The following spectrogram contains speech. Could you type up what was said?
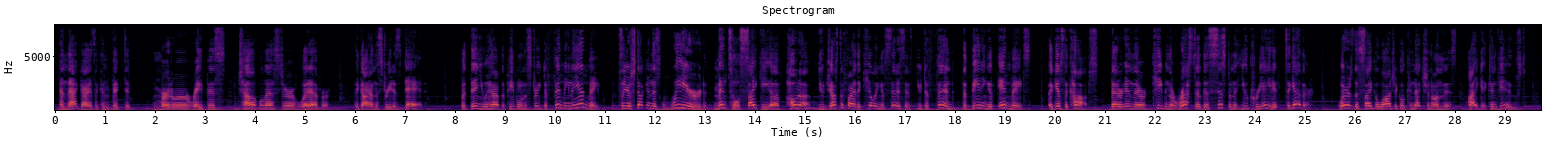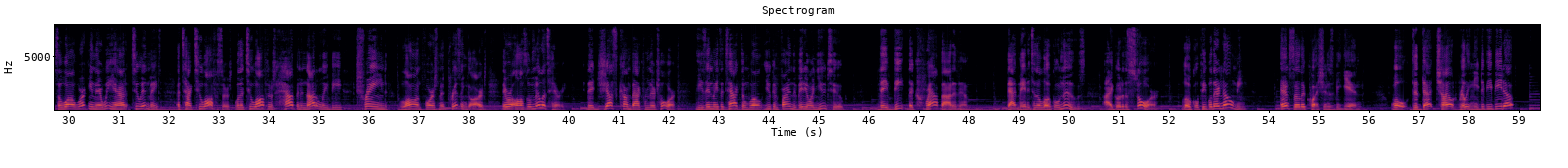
And that guy is a convicted murderer, rapist, child molester, whatever. The guy on the street is dead. But then you have the people on the street defending the inmate. So you're stuck in this weird mental psyche of hold up, you justify the killing of citizens, you defend the beating of inmates against the cops that are in there keeping the rest of this system that you created together. Where's the psychological connection on this? I get confused. So while working there, we had two inmates attack two officers. Well, the two officers happened to not only be trained law enforcement prison guards, they were also military. They'd just come back from their tour. These inmates attacked them. Well, you can find the video on YouTube. They beat the crap out of them. That made it to the local news. I go to the store. Local people there know me. And so the questions begin. Well, did that child really need to be beat up?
